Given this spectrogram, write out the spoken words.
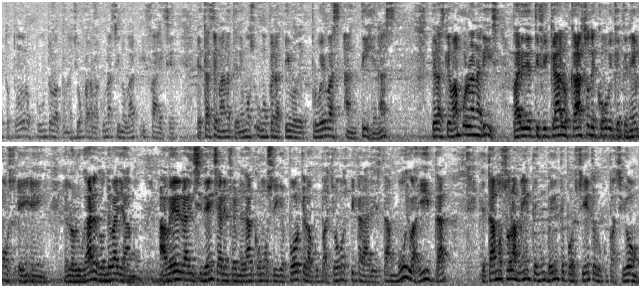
Todos los puntos de vacunación para vacunas Sinovac y Pfizer. Esta semana tenemos un operativo de pruebas antígenas de las que van por la nariz para identificar los casos de COVID que tenemos en, en los lugares donde vayamos, a ver la incidencia de la enfermedad, cómo sigue, porque la ocupación hospitalaria está muy bajita. Estamos solamente en un 20% de ocupación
